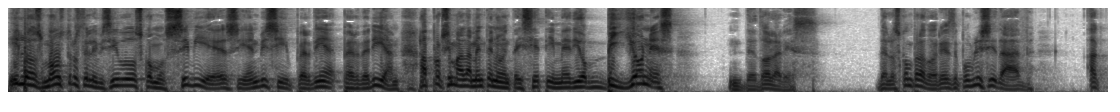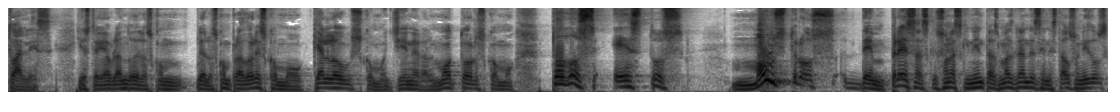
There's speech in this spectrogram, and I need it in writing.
Y los monstruos televisivos como CBS y NBC perderían aproximadamente 97,5 billones de dólares de los compradores de publicidad actuales. Y estoy hablando de los, de los compradores como Kellogg's, como General Motors, como todos estos monstruos de empresas que son las 500 más grandes en Estados Unidos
